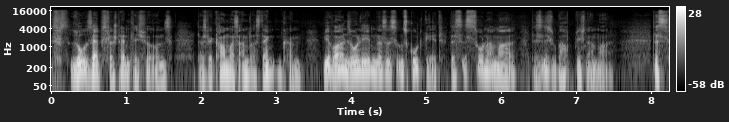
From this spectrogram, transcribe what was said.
ist so selbstverständlich für uns, dass wir kaum was anderes denken können. Wir wollen so leben, dass es uns gut geht. Das ist so normal. Das ist überhaupt nicht normal. Das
